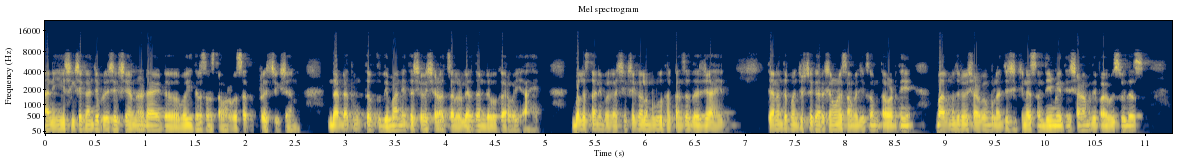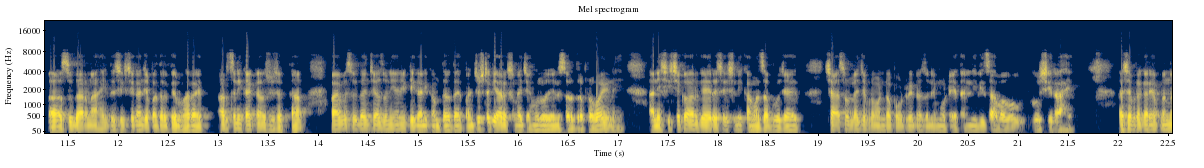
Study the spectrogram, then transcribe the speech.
आणि शिक्षकांचे प्रशिक्षण डायट व इतर संस्थांवर सतत प्रशिक्षण. दंडात्मक तरतुदी मान्यताशिवाय शाळा चालवल्या दंड व कारवाई आहे. बलस्थानी बघा शिक्षकाला मूलभूत हक्कांचा दर्जा आहे. त्यानंतर पंचवीस टक्के आरक्षणामुळे सामाजिक समता वाढते. बालमजुरी शाळा मुलांच्या शिक्षणास संधी मिळते. शाळेमध्ये पायाभूत सुद्धा सुधारणा आहे. तर शिक्षकांच्या पात्रतेवर भर आहेत. अडचणी काय काय असू शकतात? पायाभूत सुद्धांची अजून या ठिकाणी कमतरता आहे पंचवीस टक्के आरक्षणाची अंमलबजावणी सर्व प्रभावी नाही. आणि शिक्षकावर गैर शैक्षणिक कामाचा बोजा आहे. शाळा सोडल्याचे प्रमाण पोर्ट्रेट अजूनही मोठे आहेत आणि निधीचा अभाव उशीर आहे. अशा प्रकारे आपण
